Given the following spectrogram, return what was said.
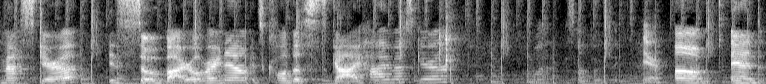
mascara is so viral right now. It's called the Sky High Mascara. There. Um, and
